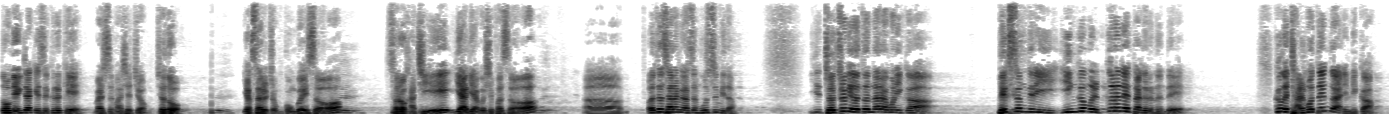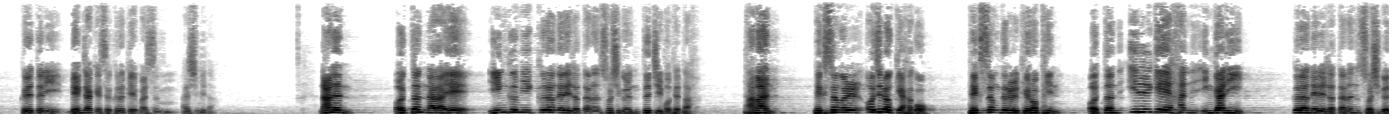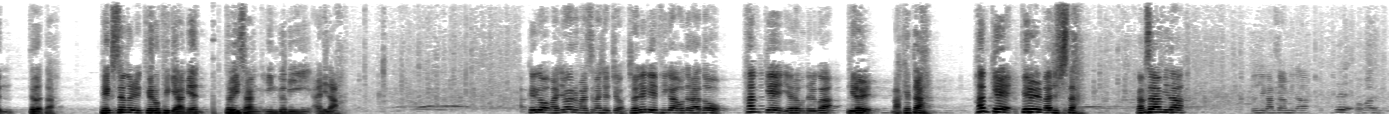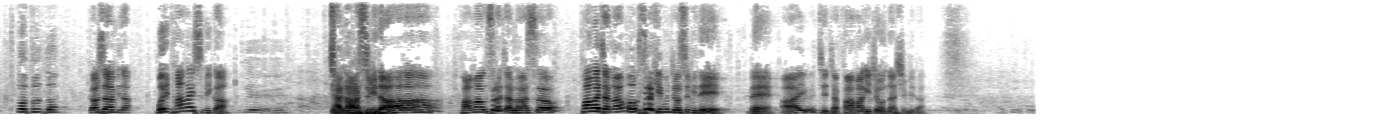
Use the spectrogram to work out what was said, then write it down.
또 맹자께서 그렇게 말씀하셨죠. 저도 역사를 좀 공부해서 네. 서로 같이 이야기하고 싶어서 어, 떤 사람이 와서 묻습니다. 이 저쪽에 어떤 나라 보니까 백성들이 임금을 끌어냈다 그러는데 그거 잘못된 거 아닙니까? 그랬더니 맹자께서 그렇게 말씀하십니다. 나는 어떤 나라에 임금이 끌어내려졌다는 소식은 듣지 못했다. 다만 백성을 어지럽게 하고 백성들을 괴롭힌 어떤 일개한 인간이 끌어내려졌다는 소식은 들었다. 백성을 괴롭히게 하면 더 이상 임금이 아니다. 그리고 마지막으로 말씀하셨죠. 저녁에 비가 오더라도 함께 여러분들과 비를 맞겠다. 함께 비를 맞읍시다. 감사합니다. 선생님 감사합니다. 네. 감사합니다. 감사합니다. 머리 파마했습니까? 네. 잘 나왔습니다. 파마 억수로 잘 나왔어. 파마 잘 나오면 억수로 기분 좋습니다. 네. 아이고, 진짜 파마하기 좋은 날씨입니다.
